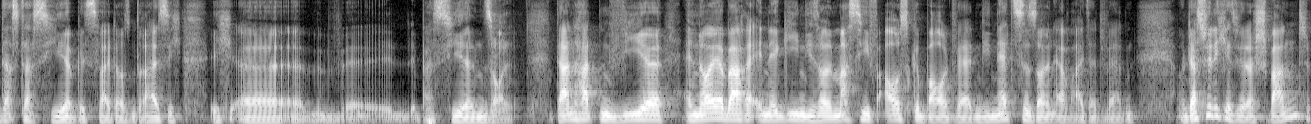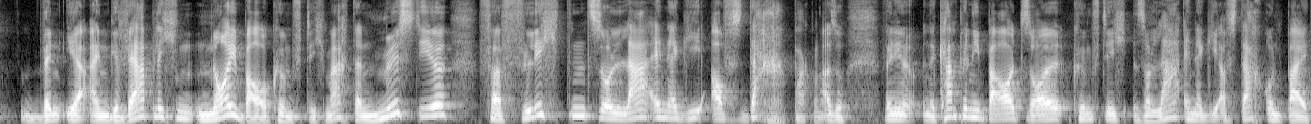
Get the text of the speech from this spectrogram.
Dass das hier bis 2030 ich, äh, passieren soll. Dann hatten wir erneuerbare Energien, die sollen massiv ausgebaut werden, die Netze sollen erweitert werden. Und das finde ich jetzt wieder spannend. Wenn ihr einen gewerblichen Neubau künftig macht, dann müsst ihr verpflichtend Solarenergie aufs Dach packen. Also wenn ihr eine Company baut, soll künftig Solarenergie aufs Dach und bei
